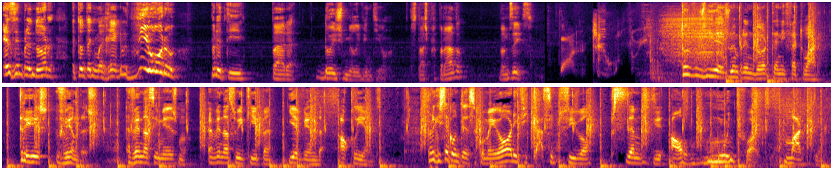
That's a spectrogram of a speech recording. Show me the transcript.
És empreendedor? Então tenho uma regra de ouro para ti para 2021. Estás preparado? Vamos a isso. Todos os dias o empreendedor tem de efetuar três vendas: a venda a si mesmo, a venda à sua equipa e a venda ao cliente. Para que isto aconteça com a maior eficácia possível, precisamos de algo muito forte: marketing.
